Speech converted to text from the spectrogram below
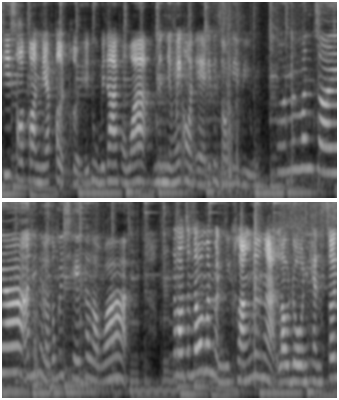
ที่ซอสตอนเนี้ยเปิดเผยให้ดูไม่ได้เพราะว่ามันยังไม่ออนแอร์ที่เป็นซอสรีวิวโอ้ยไม่มั่น ใจอะ อันนี้เดี๋ยวเราต้องไปเช็คกันแล้วว่า แต่เราจำได้ว่ามันเหมือนมีครั้งหนึ่งอะ เราโดน cancel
